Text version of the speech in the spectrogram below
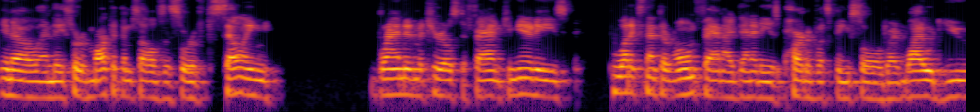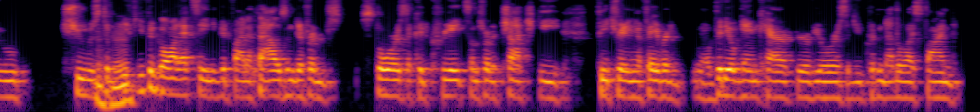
you know, and they sort of market themselves as sort of selling branded materials to fan communities, to what extent their own fan identity is part of what's being sold, right? Why would you choose to mm-hmm. if you could go on Etsy and you could find a thousand different stores that could create some sort of tchotchke featuring a favorite you know video game character of yours that you couldn't otherwise find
